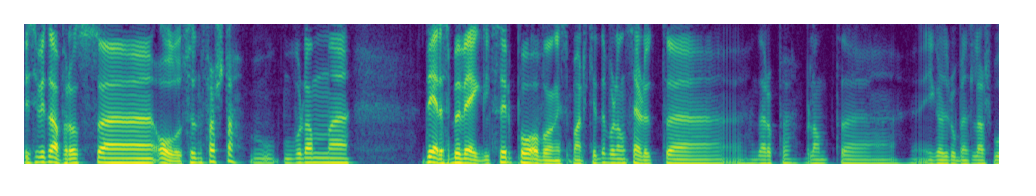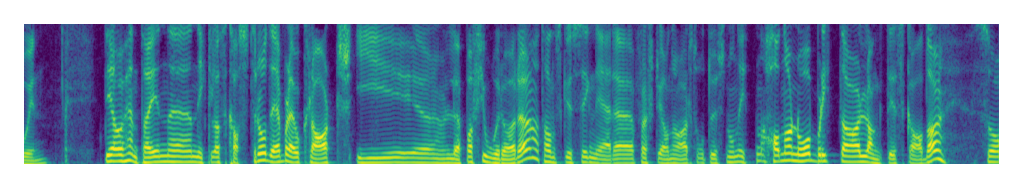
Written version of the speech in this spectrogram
Hvis vi tar for oss Ålesund først, da. Hvordan Deres bevegelser på overgangsmarkedet, hvordan ser det ut der oppe blant i garderoben til Lars Bohinen? De har jo henta inn eh, Niklas Castro. Det ble jo klart i eh, løpet av fjoråret at han skulle signere 1.1.2019. Han har nå blitt da langtidsskada, så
